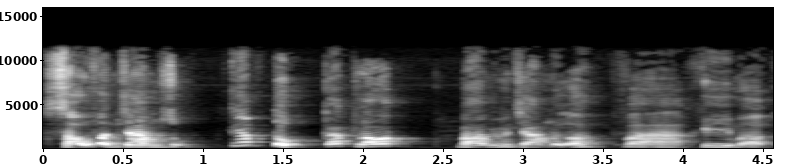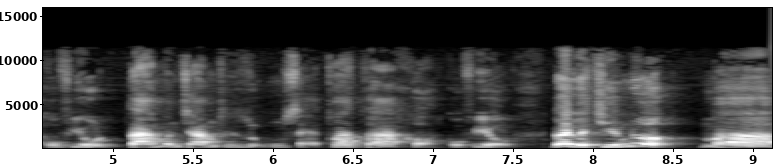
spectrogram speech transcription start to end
6 phần trăm, Dũng tiếp tục cắt lót 30 phần trăm nữa. Và khi mà cổ phiếu 8 phần trăm thì Dũng sẽ thoát ra khỏi cổ phiếu. Đây là chiến lược mà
